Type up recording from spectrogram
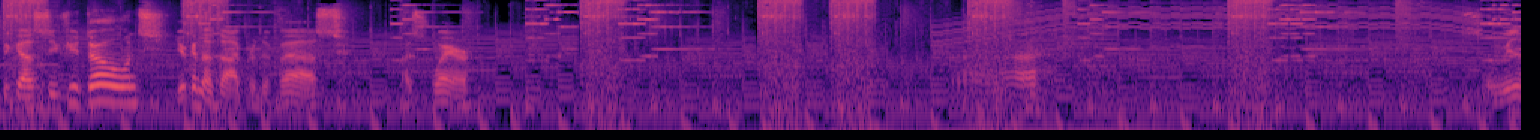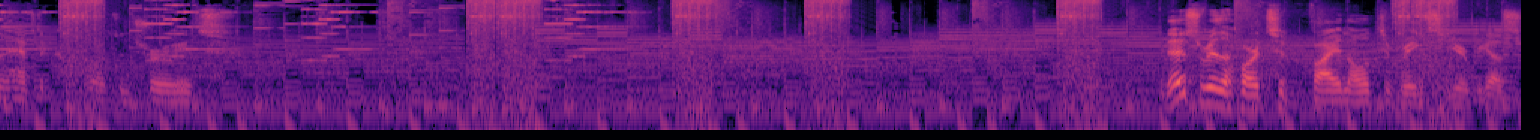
Because if you don't, you're gonna die pretty fast. I swear. Uh, so really have to concentrate. It is really hard to find all the rings here because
